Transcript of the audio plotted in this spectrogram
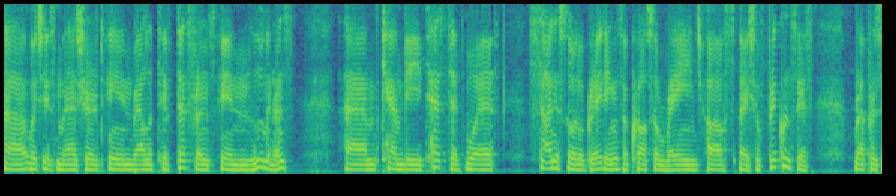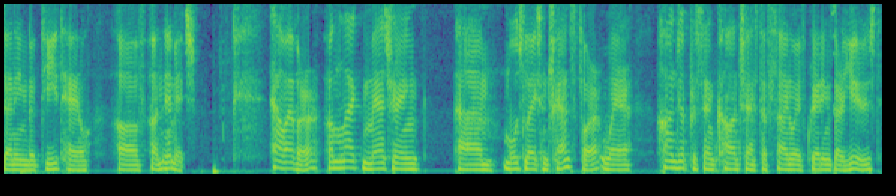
uh, which is measured in relative difference in luminance, um, can be tested with sinusoidal gratings across a range of spatial frequencies representing the detail of an image. However, unlike measuring um, modulation transfer, where 100% contrast of sine wave gratings are used,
